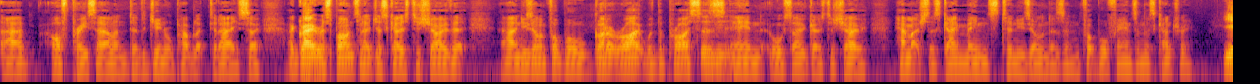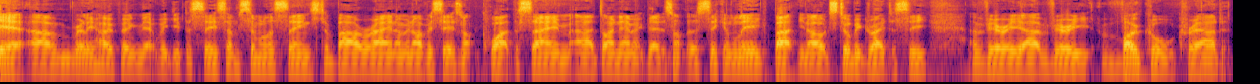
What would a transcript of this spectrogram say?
uh, off pre-sale into the general public today. So a great response and it just goes to show that uh, New Zealand football got it right with the prices mm. and also goes to show how much this game means to New Zealanders and football fans in this country. Yeah, I'm really hoping that we get to see some similar scenes to Bahrain. I mean, obviously, it's not quite the same uh, dynamic that it's not the second leg, but you know, it would still be great to see a very, uh, very vocal crowd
